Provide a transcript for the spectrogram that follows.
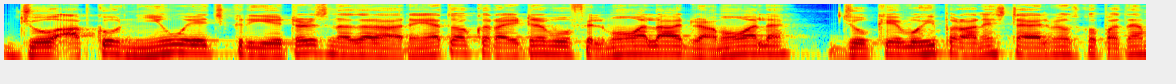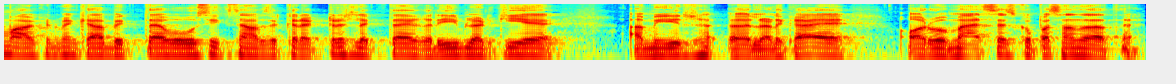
जो आपको न्यू एज क्रिएटर्स नज़र आ रहे हैं तो आपका राइटर वो फ़िल्मों वाला ड्रामों वाला है, जो कि वही पुराने स्टाइल में उसको पता है मार्केट में क्या बिकता है, वो उसी हिसाब से करेक्टर्स लिखता है, गरीब लड़की है, अमीर लड़का है, और वो मैसेज को पसंद आता है।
